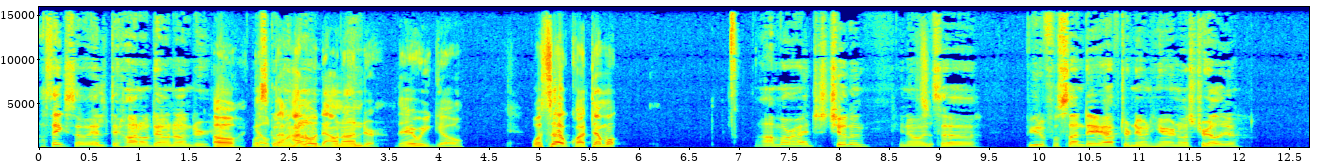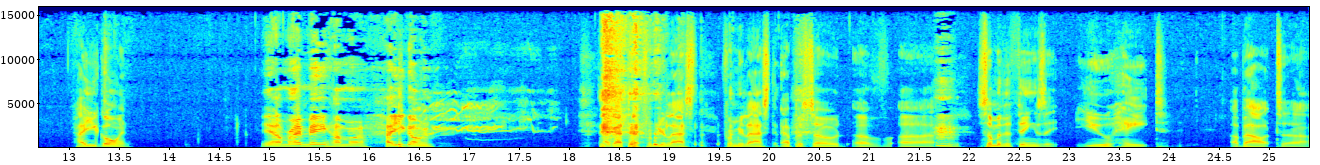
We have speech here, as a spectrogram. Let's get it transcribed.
I think so. El Tejano down under. Oh, What's El Tejano? Down Under. There we go. What's up, Cuauhtemoc? I'm all right, just chilling. You know, So- it's a beautiful Sunday afternoon here in Australia. How you going? Yeah, I'm right, mate. How, am- how you going? I got that from your last from your last episode of uh, some of the things that you hate about uh,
